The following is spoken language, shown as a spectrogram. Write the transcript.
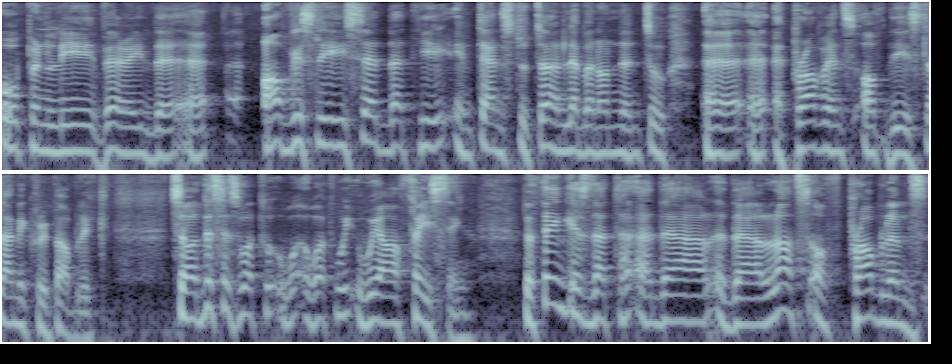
openly, very uh, obviously. He said that he intends to turn Lebanon into uh, a province of the Islamic Republic. So this is what what we, we are facing. The thing is that uh, there, are, there are lots of problems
